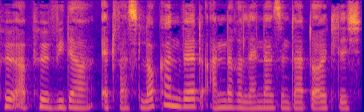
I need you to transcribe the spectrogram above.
peu à peu wieder etwas lockern wird. Andere Länder sind da deutlich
